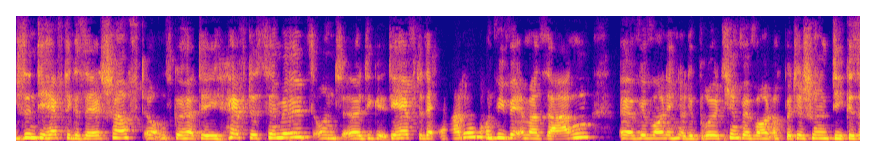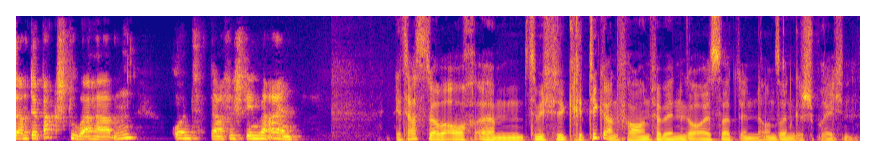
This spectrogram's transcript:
sind die Hälfte Gesellschaft, äh, uns gehört die Hälfte des Himmels und äh, die, die Hälfte der Erde. Und wie wir immer sagen, wir wollen nicht nur die Brötchen, wir wollen auch bitte schon die gesamte Backstube haben. Und dafür stehen wir ein. Jetzt hast du aber auch ähm, ziemlich viel Kritik an Frauenverbänden geäußert in unseren Gesprächen.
